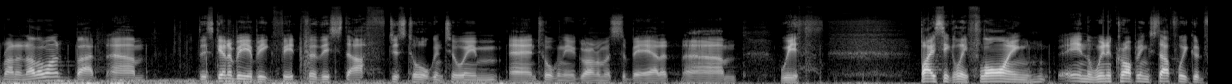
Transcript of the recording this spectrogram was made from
run another one. But um, there's going to be a big fit for this stuff. Just talking to him and talking to the agronomists about it. Um, with basically flying in the winter cropping stuff. We could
